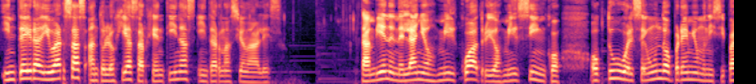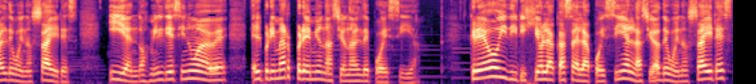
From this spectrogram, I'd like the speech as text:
Integra diversas antologías argentinas internacionales. También en el año 2004 y 2005 obtuvo el segundo Premio Municipal de Buenos Aires y en 2019 el primer Premio Nacional de Poesía. Creó y dirigió la Casa de la Poesía en la ciudad de Buenos Aires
